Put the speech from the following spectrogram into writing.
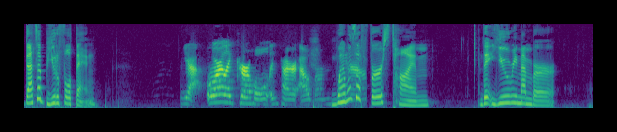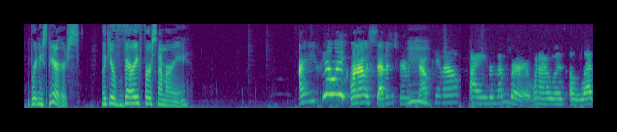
that's a beautiful thing. Yeah. Or like her whole entire album. When was know? the first time that you remember Britney Spears? Like your very first memory? I feel like when I was seven, Scream and Shout came out. I remember when I was 11,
